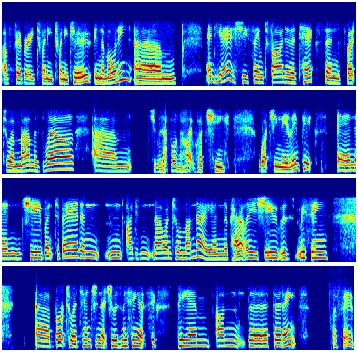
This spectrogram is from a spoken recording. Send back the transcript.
of February 2022 in the morning. Um, and yeah, she seemed fine in a text and spoke to her mum as well. Um, she was up all night watching watching the Olympics, and then she went to bed, and, and I didn't know until Monday. And apparently, she was missing. Uh, brought to attention that she was missing at six p.m. on the 13th of Feb.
